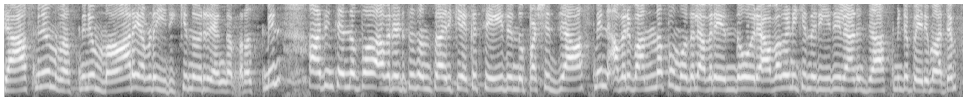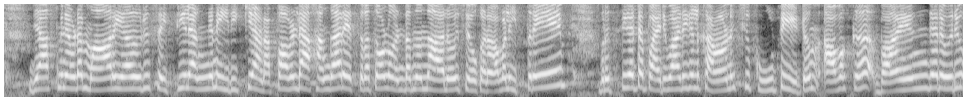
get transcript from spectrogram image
ജാസ്മിനും റസ്മിനും മാറി അവിടെ ഇരിക്കുന്ന ഒരു രംഗം. റസ്മിൻ ആദ്യം ചെന്നപ്പോൾ അവരുടെ അടുത്ത് സംസാരിക്കുകയൊക്കെ ചെയ്തിരുന്നു. പക്ഷേ ജാസ്മിൻ അവർ വന്നപ്പോൾ മുതൽ അവരെ എന്തോ ഒരു അവഗണിക്കുന്ന രീതിയിലാണ് ജാസ്മിന്റെ പെരുമാറ്റം. ജാസ്മിൻ അവിടെ മാറി ആ ഒരു സെറ്റിൽ അങ്ങനെ ഇരിക്കുകയാണ്. അപ്പോൾ അവളുടെ അഹങ്കാരം എത്രത്തോളം ഉണ്ടെന്നൊന്ന് ആലോചിച്ച് നോക്കണം. അവൾ ഇത്രയും വൃത്തികെട്ട പരിപാടികൾ കാണിച്ചു കൂട്ടിയിട്ടും അവൾക്ക് ഭയങ്കര ഒരു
